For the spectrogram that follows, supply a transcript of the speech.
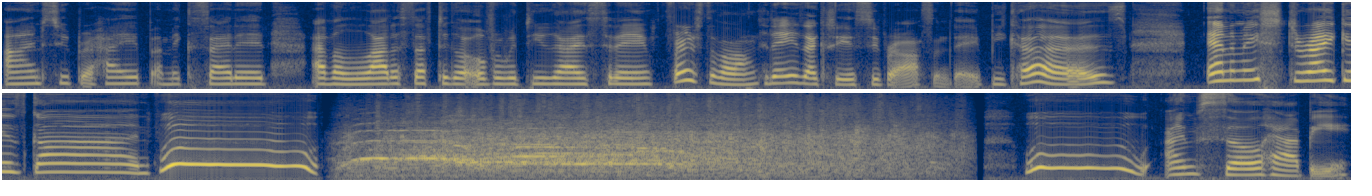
I'm super hype. I'm excited. I have a lot of stuff to go over with you guys today. First of all, today is actually a super awesome day because Anime Strike is gone! Woo! Woo! I'm so happy.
